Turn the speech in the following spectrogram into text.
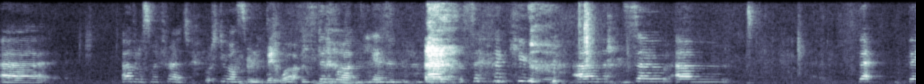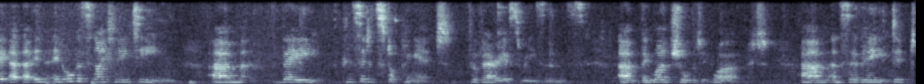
uh, I've lost my thread. What did you ask me? Did it work? Did it work? yes. Um, so thank you. Um, so um, that they uh, uh in, in August 1918 um, they considered stopping it for various reasons. Um, they weren't sure that it worked, um, and so they did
